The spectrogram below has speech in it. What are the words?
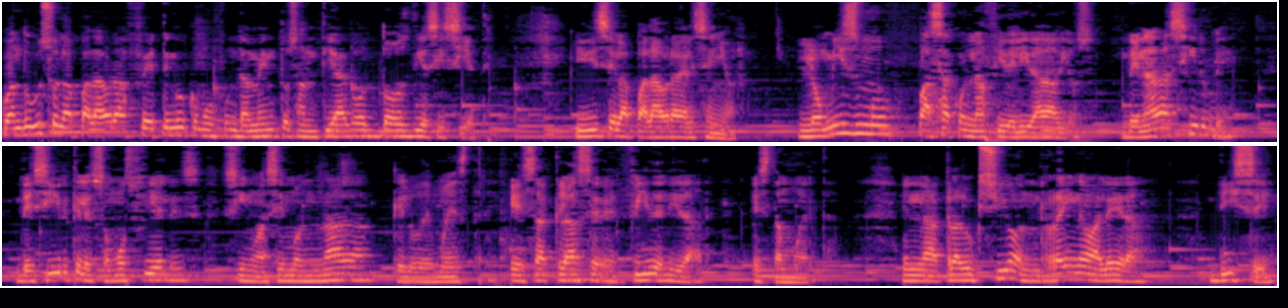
Cuando uso la palabra fe tengo como fundamento Santiago 2.17 y dice la palabra del Señor. Lo mismo pasa con la fidelidad a Dios. De nada sirve decir que le somos fieles si no hacemos nada que lo demuestre esa clase de fidelidad está muerta. En la traducción Reina Valera dice,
